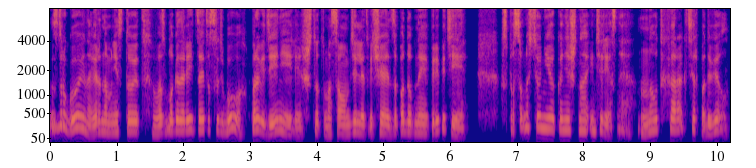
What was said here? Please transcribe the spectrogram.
С другой, наверное, мне стоит возблагодарить за это судьбу, провидение или что-то на самом деле отвечает за подобные перипетии. Способности у нее, конечно, интересные, но вот характер подвел.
